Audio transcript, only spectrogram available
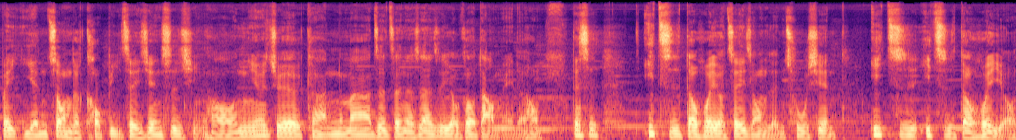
被严重的 copy 这一件事情吼，你会觉得，看他妈这真的是还是有够倒霉的吼。但是一直都会有这种人出现，一直一直都会有。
